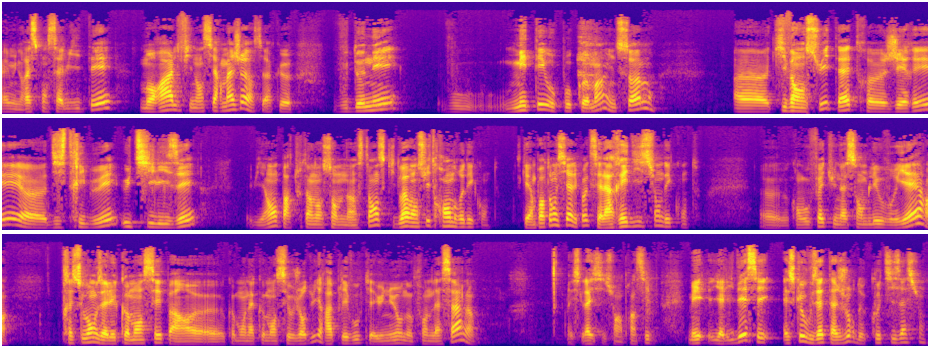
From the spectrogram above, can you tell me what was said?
même une responsabilité morale, financière majeure. C'est-à-dire que vous donnez, vous mettez au pot commun une somme euh, qui va ensuite être gérée, distribuée, utilisée évidemment par tout un ensemble d'instances qui doivent ensuite rendre des comptes. Ce qui est important aussi à l'époque, c'est la reddition des comptes. Euh, quand vous faites une assemblée ouvrière, très souvent vous allez commencer par, euh, comme on a commencé aujourd'hui, rappelez-vous qu'il y a une urne au fond de la salle, et là c'est sur un principe, mais il y a l'idée c'est est-ce que vous êtes à jour de cotisation?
